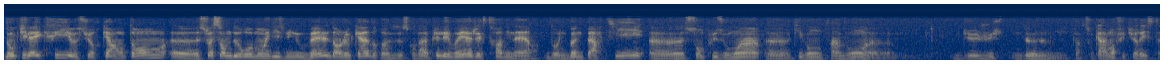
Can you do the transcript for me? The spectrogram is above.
Donc il a écrit euh, sur 40 ans euh, 62 romans et 18 nouvelles dans le cadre de ce qu'on va appeler les voyages extraordinaires, dont une bonne partie euh, sont plus ou moins euh, qui vont, enfin vont euh, du juste sont carrément futuristes.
